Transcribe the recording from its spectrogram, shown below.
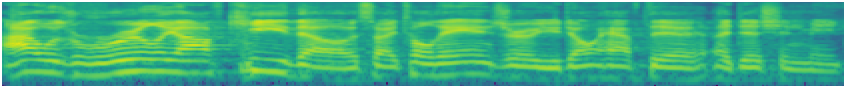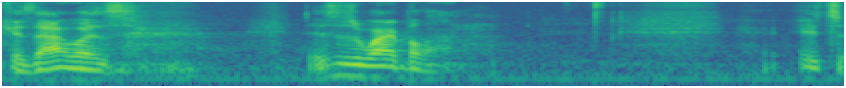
I was really off key though, so I told Andrew, you don't have to audition me because that was, this is where I belong. It's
